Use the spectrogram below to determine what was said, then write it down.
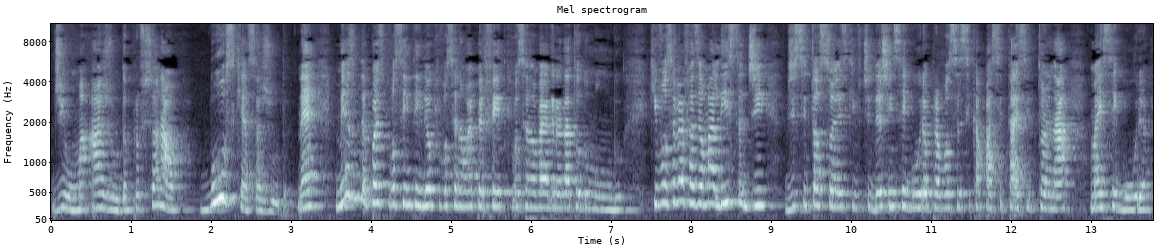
de uma ajuda profissional busque essa ajuda, né? Mesmo depois que você entendeu que você não é perfeito, que você não vai agradar todo mundo, que você vai fazer uma lista de, de situações que te deixam insegura para você se capacitar e se tornar mais segura.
